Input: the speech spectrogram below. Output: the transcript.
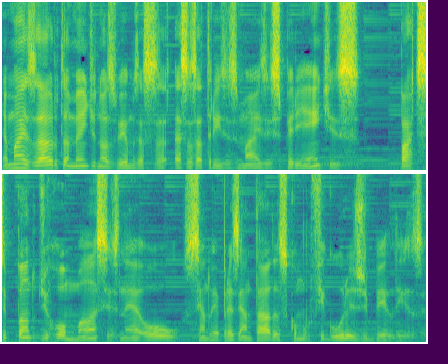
é mais raro também de nós vermos essas, essas atrizes mais experientes participando de romances, né, ou sendo representadas como figuras de beleza.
